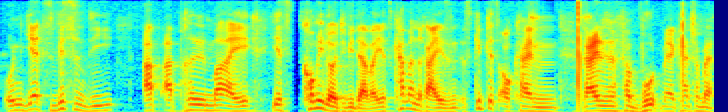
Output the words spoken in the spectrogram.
Und jetzt wissen die, ab April, Mai, jetzt kommen die Leute wieder, weil jetzt kann man reisen. Es gibt jetzt auch kein Reiseverbot mehr, kein schon mehr.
